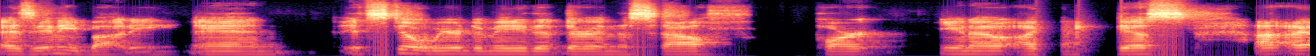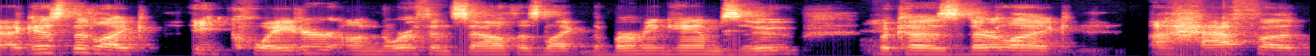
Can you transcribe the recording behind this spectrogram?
as anybody. And it's still weird to me that they're in the south part. You know, I guess I, I guess the like equator on north and south is like the Birmingham Zoo because they're like a half a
